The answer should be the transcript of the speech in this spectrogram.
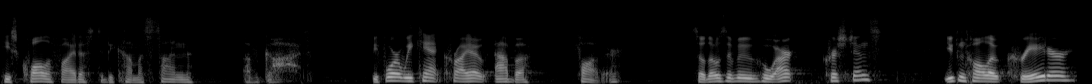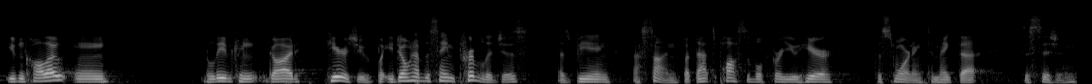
He's qualified us to become a son of God. Before we can't cry out, Abba, Father. So, those of you who aren't Christians, you can call out Creator, you can call out and believe can, God hears you, but you don't have the same privileges as being a son. But that's possible for you here this morning to make that decision.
